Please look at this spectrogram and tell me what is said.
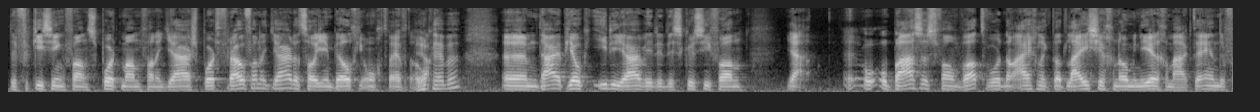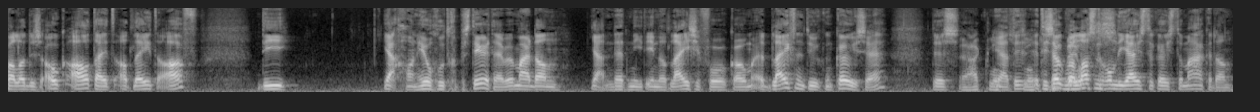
de verkiezing van sportman van het jaar, sportvrouw van het jaar. Dat zal je in België ongetwijfeld ook hebben. Ehm, daar heb je ook ieder jaar weer de discussie van, ja, op basis van wat wordt nou eigenlijk dat lijstje genomineerd gemaakt? Hè? En er vallen dus ook altijd atleten af die ja, gewoon heel goed gepresteerd hebben, maar dan ja, net niet in dat lijstje voorkomen. Het blijft natuurlijk een keuze, hè? Dus ja, klopt, ja, het, is, het is ook wel lastig om de juiste keuze te maken dan.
